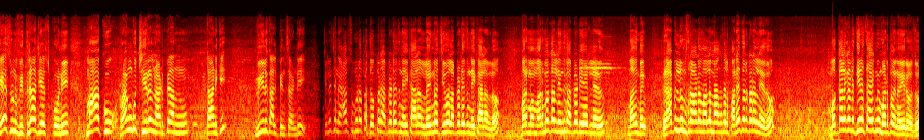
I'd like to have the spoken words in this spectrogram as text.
కేసును విత్డ్రా చేసుకొని మాకు రంగు చీరలు నడిపేటానికి వీలు కల్పించండి. చిన్న చిన్న యాప్స్ కూడా ప్రతి ఒక్కటి అప్డేట్ అవుతున్నాయి ఈ కాలంలో. ఎన్నో జీవోలు అప్డేట్ అవుతున్నాయి ఈ కాలంలో. మరి మా మర్మకాలు ఎందుకు అప్డేట్ చేయట్లేదు? మాది ర్యాపిడ్ రూమ్స్ రావడం వల్ల మాకు అసలు పనే దొరకడం లేదు. మొక్కల కంటే దీని స్థాయికి మేము పడిపోయినాం ఈరోజు.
